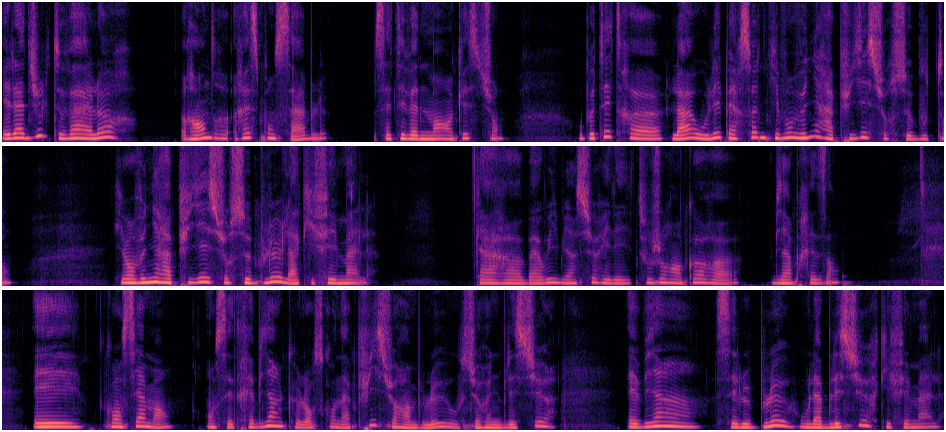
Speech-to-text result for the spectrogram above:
Et l'adulte va alors rendre responsable cet événement en question, ou peut-être euh, là où les personnes qui vont venir appuyer sur ce bouton qui vont venir appuyer sur ce bleu là qui fait mal. Car, euh, bah oui, bien sûr, il est toujours encore euh, bien présent. Et consciemment, on sait très bien que lorsqu'on appuie sur un bleu ou sur une blessure, eh bien, c'est le bleu ou la blessure qui fait mal,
